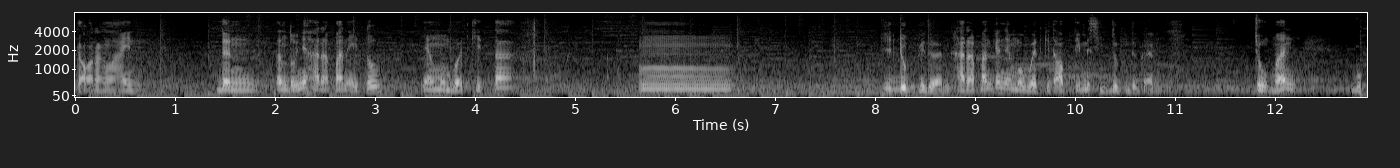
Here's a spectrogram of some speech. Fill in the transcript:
ke orang lain. Dan tentunya harapan itu yang membuat kita hmm, hidup gitu kan. Harapan kan yang membuat kita optimis hidup gitu kan. Cuman buk,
